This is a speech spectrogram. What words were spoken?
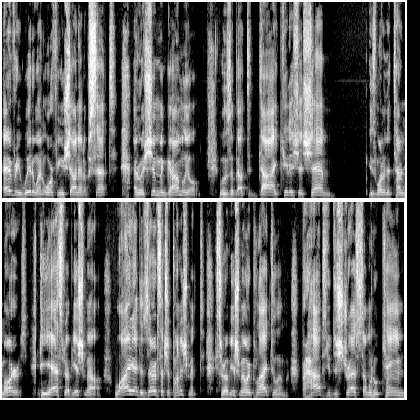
Every widow and orphan you shall not upset. And Rishim ben Gamliel was about to die, Kiddush Hashem. He's one of the ten martyrs. He asked Rav Yishmael, Why did I deserve such a punishment? So Rav Yishmael replied to him, Perhaps you distressed someone who came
